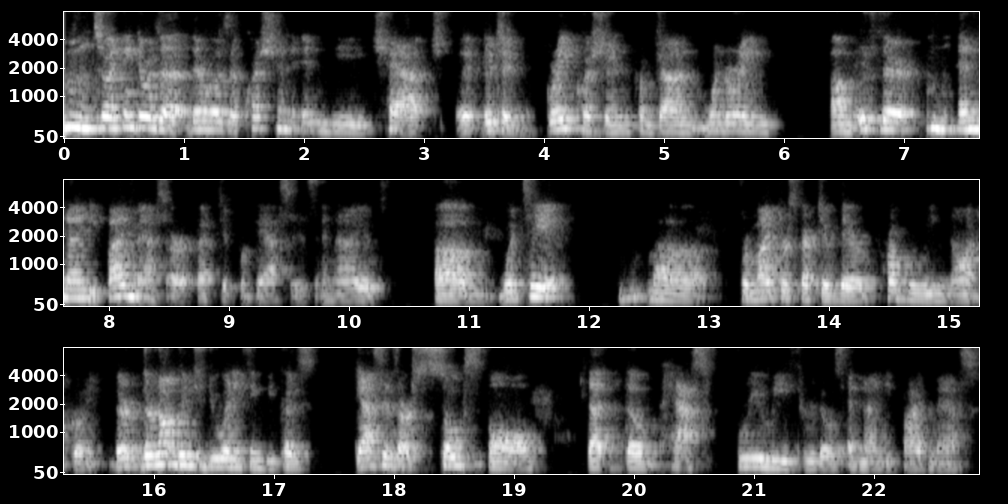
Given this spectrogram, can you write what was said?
so I think there was a, there was a question in the chat. It's a great question from John, wondering um, if their N ninety-five masks are effective for gases, and I um, would say uh, from my perspective, they're probably not going, they're, they're not going to do anything because gases are so small that they'll pass freely through those N95 masks.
